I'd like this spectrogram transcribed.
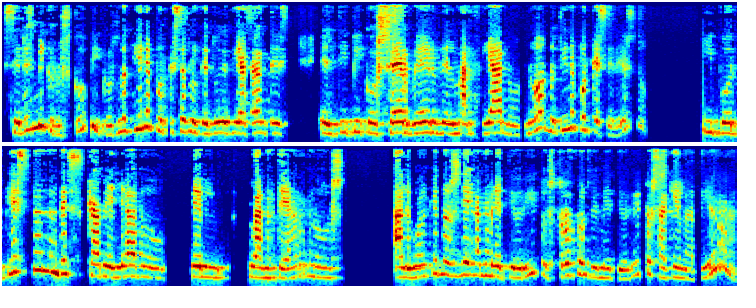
seres microscópicos. No tiene por qué ser lo que tú decías antes, el típico ser verde, el marciano, ¿no? No tiene por qué ser eso. ¿Y por qué es tan descabellado el plantearnos, al igual que nos llegan meteoritos, trozos de meteoritos aquí en la Tierra?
